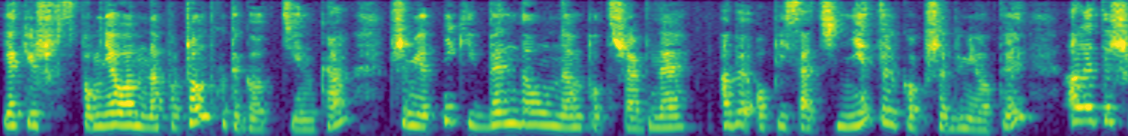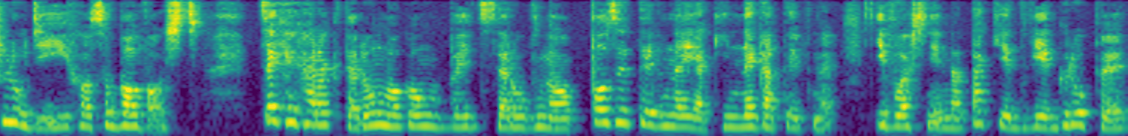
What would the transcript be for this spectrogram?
Jak już wspomniałam na początku tego odcinka, przymiotniki będą nam potrzebne, aby opisać nie tylko przedmioty, ale też ludzi i ich osobowość. Cechy charakteru mogą być zarówno pozytywne, jak i negatywne. I właśnie na takie dwie grupy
